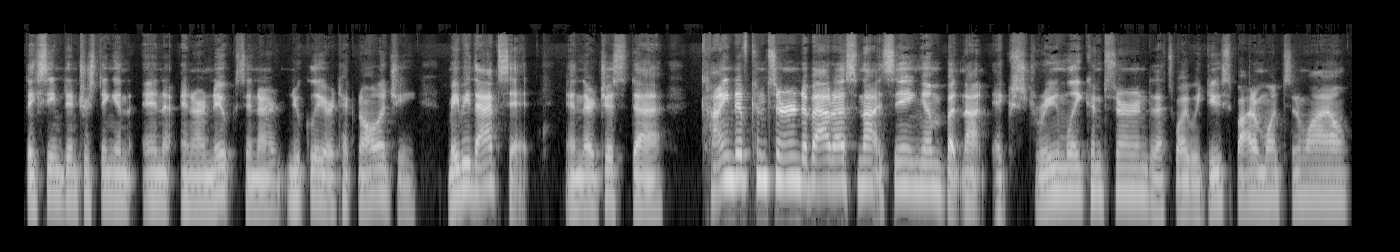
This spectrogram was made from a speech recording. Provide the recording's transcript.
they seemed interesting in in in our nukes in our nuclear technology. Maybe that's it, and they're just uh, kind of concerned about us not seeing them, but not extremely concerned. That's why we do spot them once in a while.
